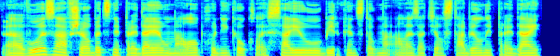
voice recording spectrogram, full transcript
V USA všeobecne predaje u maloobchodníkov klesajú, Birkenstock má ale zatiaľ stabilný predaj,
